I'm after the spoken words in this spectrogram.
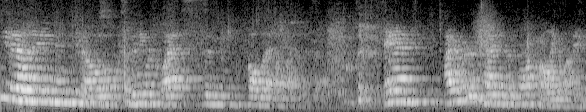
Emailing and, you know, submitting requests and all that, all that kind of stuff. And I remember chatting with a former colleague of mine,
